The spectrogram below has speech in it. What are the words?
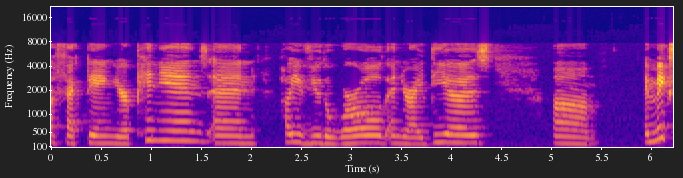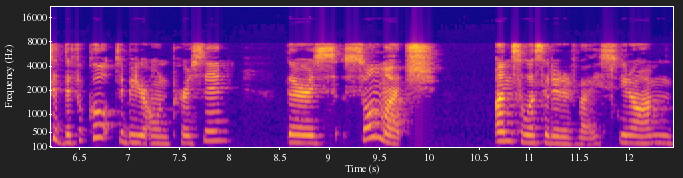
affecting your opinions and how you view the world and your ideas. Um, it makes it difficult to be your own person. There's so much unsolicited advice. You know, I'm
